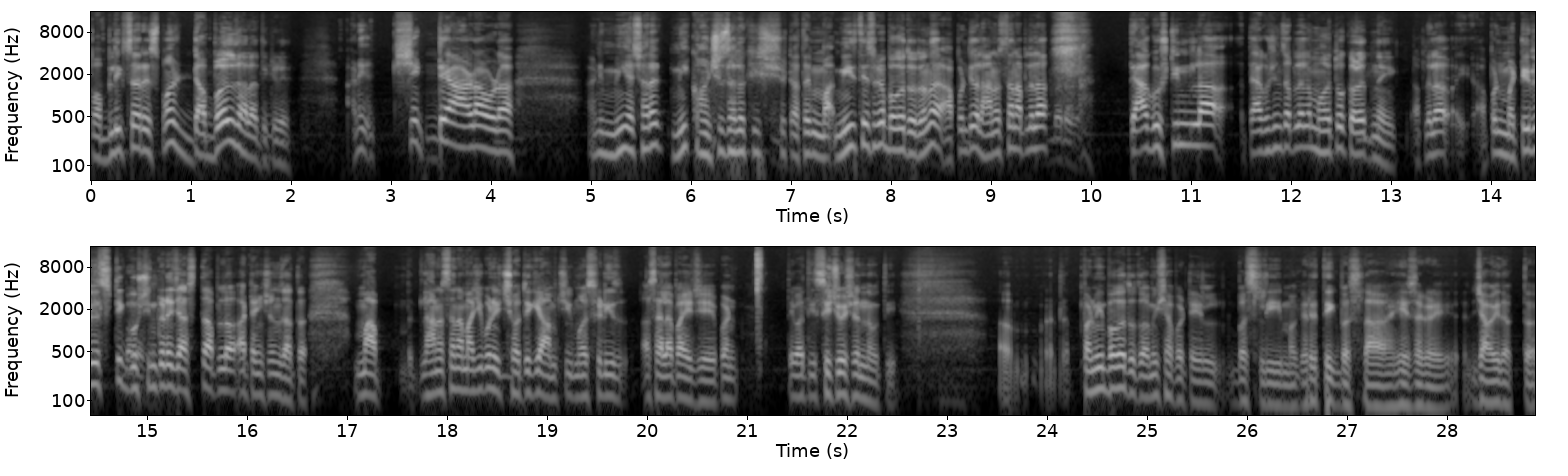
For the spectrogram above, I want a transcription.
पब्लिकचा रिस्पॉन्स डबल झाला तिकडे. आणि शिट्टे आडाओडा आणि मी अचानक मी कॉन्शियस झालो की शिट आता मी ते सगळं बघत होतो ना. आपण तेव्हा लहान असताना आपल्याला त्या गोष्टींना त्या गोष्टींचं आपल्याला महत्त्व कळत नाही. आपल्याला आपण मटेरियलिस्टिक गोष्टींकडे जास्त आपलं अटेन्शन जातं. आप- लहान असताना माझी पण इच्छा होती की आमची मर्सिडीज असायला पाहिजे पण तेव्हा ती सिच्युएशन नव्हती. पण मी बघत होतो अमिषा पटेल बसली मग ऋतिक बसला हे सगळे जावेद अख्तर.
